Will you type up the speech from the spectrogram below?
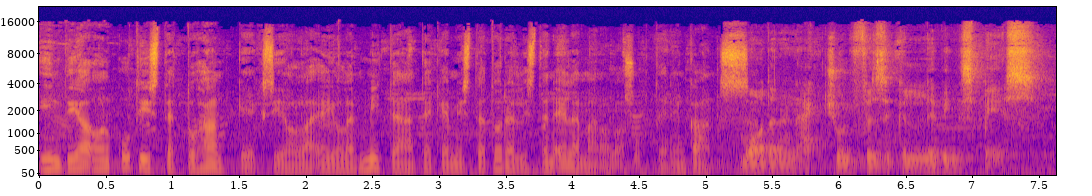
Intia on kutistettu hankkeeksi, jolla ei ole mitään tekemistä todellisten elämänolosuhteiden kanssa. more than an actual physical living space.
